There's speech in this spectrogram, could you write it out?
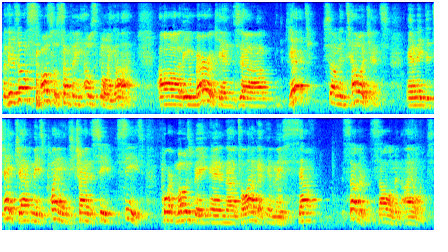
But there's also, also something else going on. Uh, the Americans uh, get some intelligence and they detect Japanese planes trying to see, seize Port Moresby and uh, Tulagi in the south, southern Solomon Islands.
